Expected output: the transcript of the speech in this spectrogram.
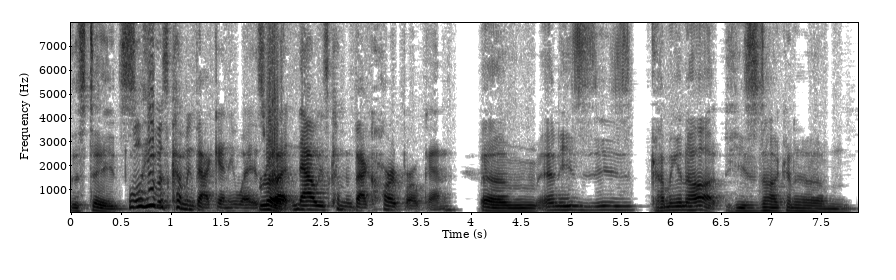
the states. well, he was coming back anyways, Right. but now he's coming back heartbroken. Um, and he's he's coming in hot. He's not gonna. Um,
